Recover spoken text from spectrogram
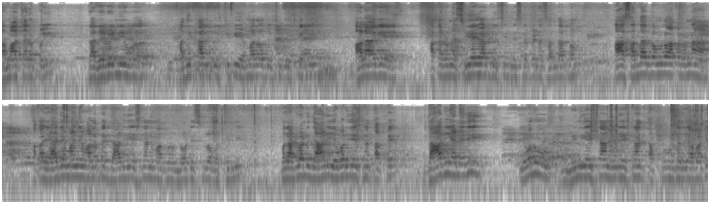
సమాచారం పోయి నా రెవెన్యూ అధికారి దృష్టికి ఎంఆర్ఓ దృష్టికి తీసుకెళ్ళి అలాగే అక్కడ ఉన్న సిఐ గారి దృష్టికి తీసుకెళ్ళిన సందర్భం. ఆ సందర్భంలో అక్కడ ఉన్న అక్కడ యాజమాన్యం వాళ్ళపై దాడి చేసినని మాకు నోటీసులో వచ్చింది. మరి అటువంటి దాడి ఎవరు చేసినా తప్పే. దాడి అనేది ఎవరు నేను చేసినా నేను చేసినా తప్పు ఉంటుంది కాబట్టి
